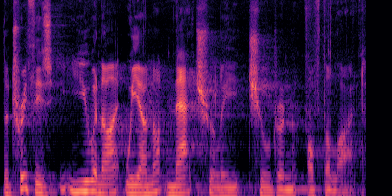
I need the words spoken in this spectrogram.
The truth is, you and I, we are not naturally children of the light.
